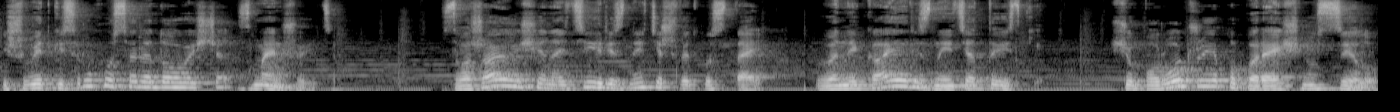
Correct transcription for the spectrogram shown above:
і швидкість руху середовища зменшується. Зважаючи на ці різниці швидкостей, виникає різниця тисків, що породжує поперечну силу.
